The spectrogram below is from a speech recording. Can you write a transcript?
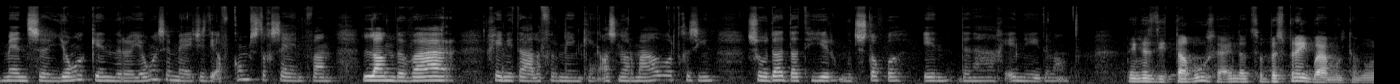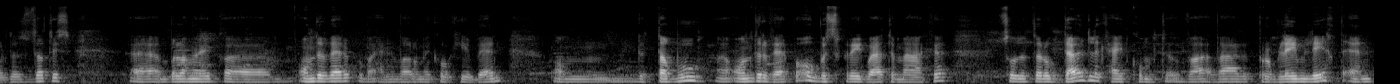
mensen, jonge kinderen, jongens en meisjes die afkomstig zijn van landen waar genitale verminking als normaal wordt gezien, zodat dat hier moet stoppen in Den Haag, in Nederland. Dingen die taboe zijn, dat ze bespreekbaar moeten worden. Dus dat is uh, een belangrijk uh, onderwerp en waarom ik ook hier ben. Om de taboe onderwerpen ook bespreekbaar te maken zodat er ook duidelijkheid komt waar, waar het probleem ligt en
